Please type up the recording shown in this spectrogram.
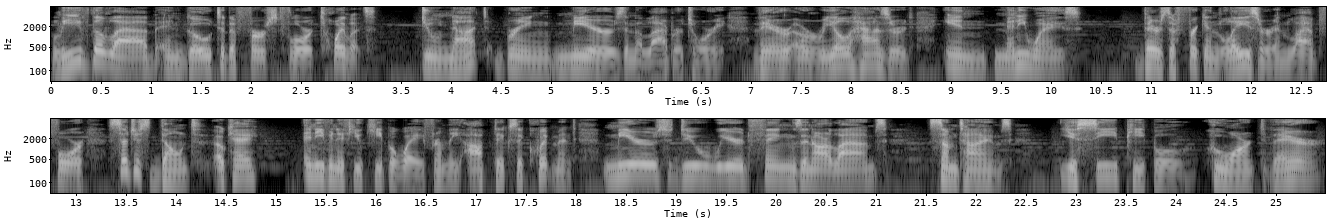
leave the lab and go to the first floor toilets. Do not bring mirrors in the laboratory. They're a real hazard in many ways. There's a freaking laser in Lab 4, so just don't, okay? And even if you keep away from the optics equipment, mirrors do weird things in our labs. Sometimes you see people who aren't there.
